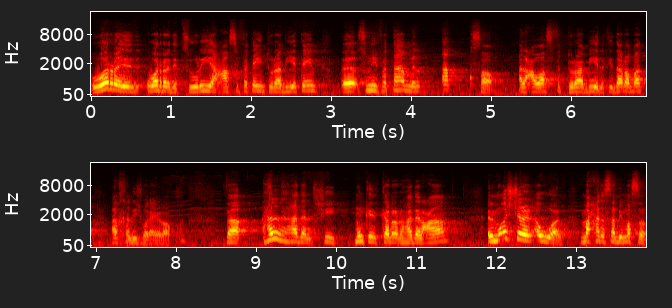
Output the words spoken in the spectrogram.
وردت وردت سوريا عاصفتين ترابيتين آه، صنيفتان من أقصى العواصف الترابية التي ضربت الخليج والعراق. فهل هذا الشيء ممكن يتكرر هذا العام؟ المؤشر الأول ما حدث بمصر.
